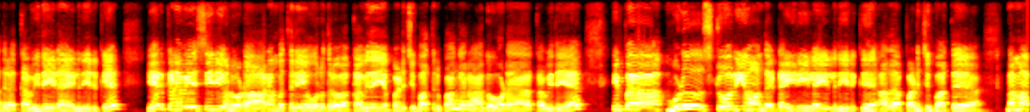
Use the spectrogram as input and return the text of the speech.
அதில் கவிதையெல்லாம் எழுதியிருக்கு. ஏற்கனவே சீரியலோட ஆரம்பத்திலேயே ஒரு தடவை கவிதையை படித்து பார்த்துருப்பாங்க. ராகவோட கவிதையை இப்போ முழு ஸ்டோரியும் அந்த டைரியில் எழுதியிருக்கு. அதை படித்து பார்த்து நம்ம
